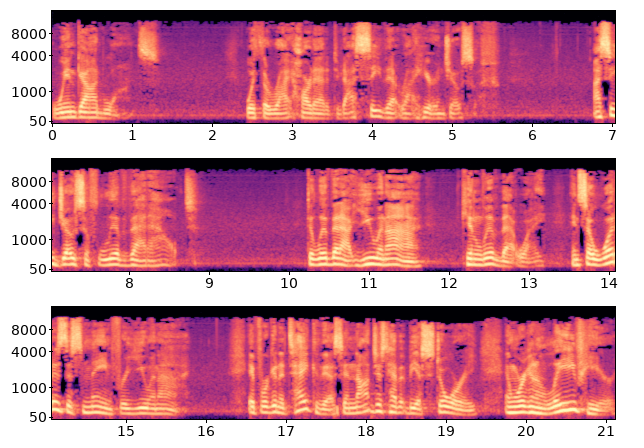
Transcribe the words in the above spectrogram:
when God wants, with the right heart attitude. I see that right here in Joseph. I see Joseph live that out. To live that out, you and I can live that way. And so, what does this mean for you and I? If we're going to take this and not just have it be a story, and we're going to leave here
